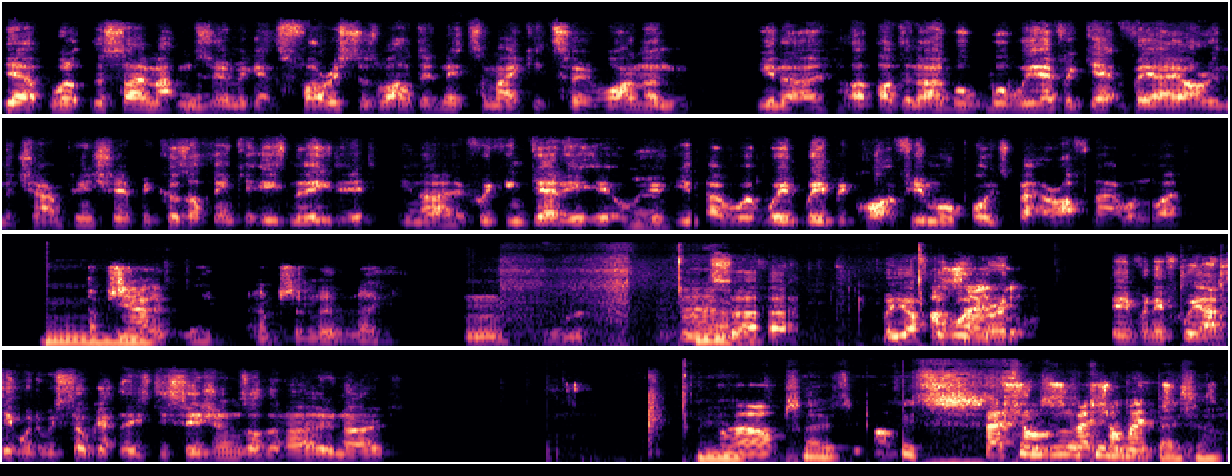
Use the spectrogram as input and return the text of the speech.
Yeah, well, the same happened to him against Forest as well, didn't it, to make it 2 1? And, you know, I, I don't know, will, will we ever get VAR in the Championship? Because I think it is needed, you know, if we can get it, it'll, Yeah. you know, we, we'd be quite a few more points better off now, wouldn't we? Mm. Absolutely, absolutely. But, uh, but you have to I'll wonder, if if, even if we had it, would we still get these decisions? I don't know, who knows? Yeah. Well, so it's, it's special- things are looking special a mention. better.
